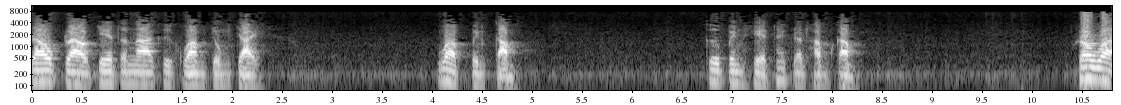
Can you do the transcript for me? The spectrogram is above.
เรากล่าวเจตนาคือความจงใจ ว่าเป็นกรรม คือเป็นเหตุให้กระทำกรรม เพราะว่า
